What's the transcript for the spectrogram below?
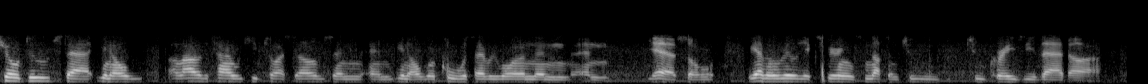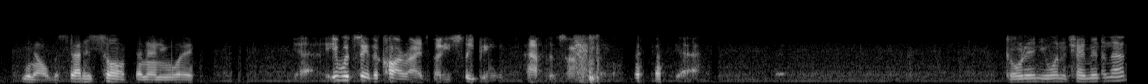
chill dudes that you know a lot of the time we keep to ourselves and and you know we're cool with everyone and and yeah. So we haven't really experienced nothing too too crazy that uh you know would set us off in any way. Yeah, he would say the car rides, but he's sleeping half the time. So. yeah. Konnan, you want to chime in on that?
